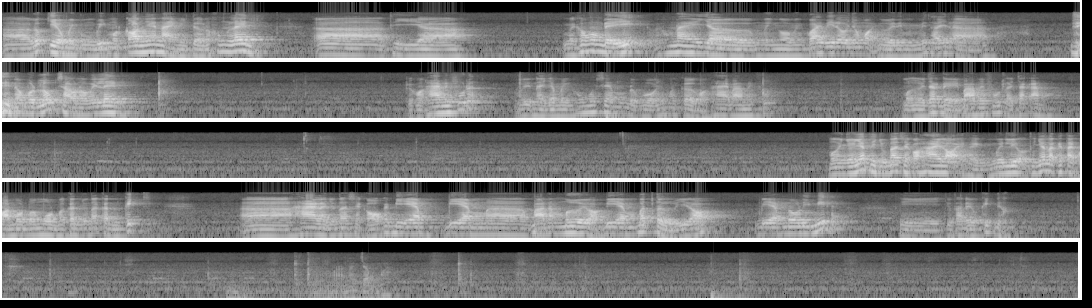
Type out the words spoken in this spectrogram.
À, lúc chiều mình cũng bị một con như thế này mình tưởng nó không lên. À, thì à, mình không không để ý hôm nay giờ mình ngồi mình quay video cho mọi người thì mình mới thấy là thì nó một lúc sau nó mới lên. Cỡ khoảng 20 phút á. Vì này giờ mình không có xem đồng hồ nhưng mà cỡ khoảng hai ba mươi phút. Mọi người chắc để 30 phút là chắc ăn. Mọi người nhớ nhất thì chúng ta sẽ có hai loại phải nguyên liệu. Thứ nhất là cái tài khoản một và một mà cần chúng ta cần kích. À, hai là chúng ta sẽ có cái BM BM 350 hoặc BM bất tử gì đó. BM no limit thì chúng ta đều kích được.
